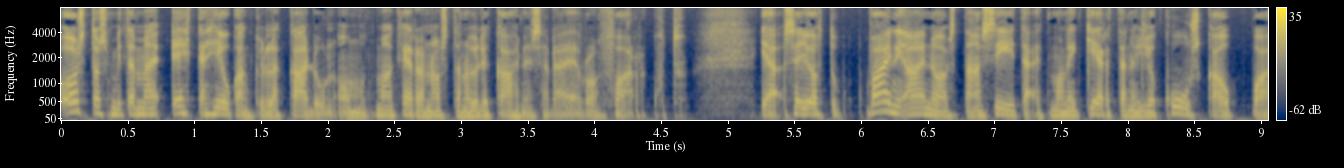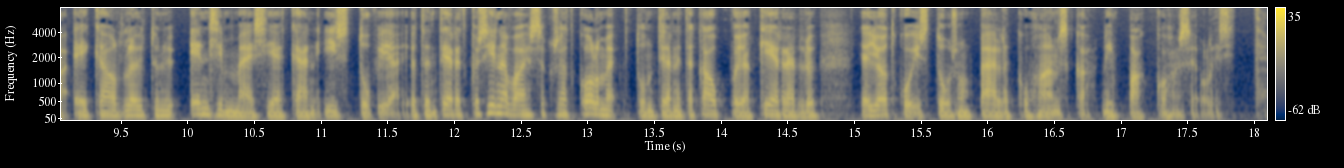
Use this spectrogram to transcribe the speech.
ostos, mitä mä ehkä hiukan kyllä kadun on, mutta mä oon kerran ostanut yli 200 euron farkut. Ja se johtui vain ainoastaan siitä, että mä olin kiertänyt jo kuusi kauppaa, eikä ole löytynyt ensimmäisiäkään istuvia. Joten tiedätkö, siinä vaiheessa, kun sä oot kolme tuntia niitä kauppoja kierrellyt ja jotkut istuu sun päälle kuin hanska, niin pakkohan se oli sitten.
